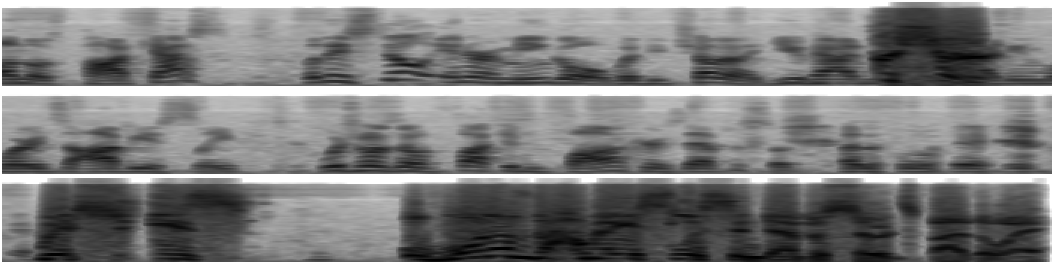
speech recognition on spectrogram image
on those podcasts, but they still intermingle with each other. Like you've had For sure. fighting words, obviously, which was a fucking bonkers episode, by the way. Which is one of the highest listened episodes, by the way.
